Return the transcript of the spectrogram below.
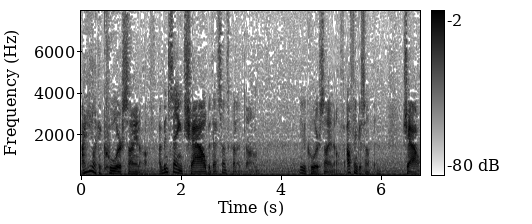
I need like a cooler sign off. I've been saying "ciao," but that sounds kind of dumb. I need a cooler sign off. I'll think of something. Ciao.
